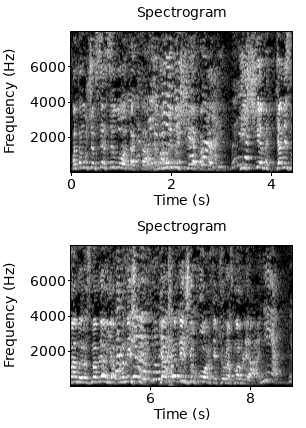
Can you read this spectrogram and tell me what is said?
Потому що все село так каже, могли б ще походити. І ще ми. Я не з вами розмовляю, я про нижню, я про нижню хортицю розмовляю. Ні, ви...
